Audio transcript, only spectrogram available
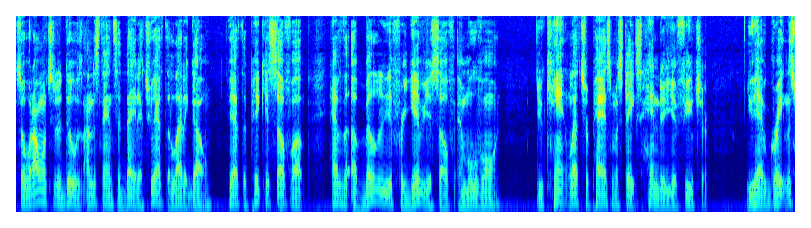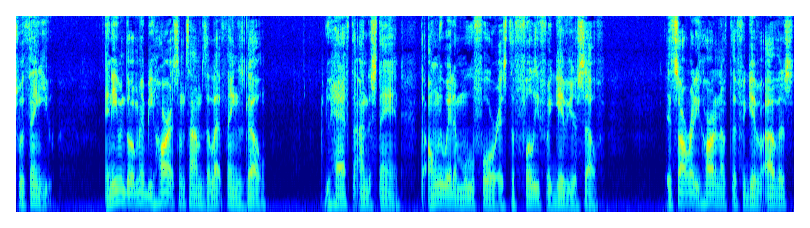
So, what I want you to do is understand today that you have to let it go. You have to pick yourself up, have the ability to forgive yourself, and move on. You can't let your past mistakes hinder your future. You have greatness within you. And even though it may be hard sometimes to let things go, you have to understand the only way to move forward is to fully forgive yourself. It's already hard enough to forgive others.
